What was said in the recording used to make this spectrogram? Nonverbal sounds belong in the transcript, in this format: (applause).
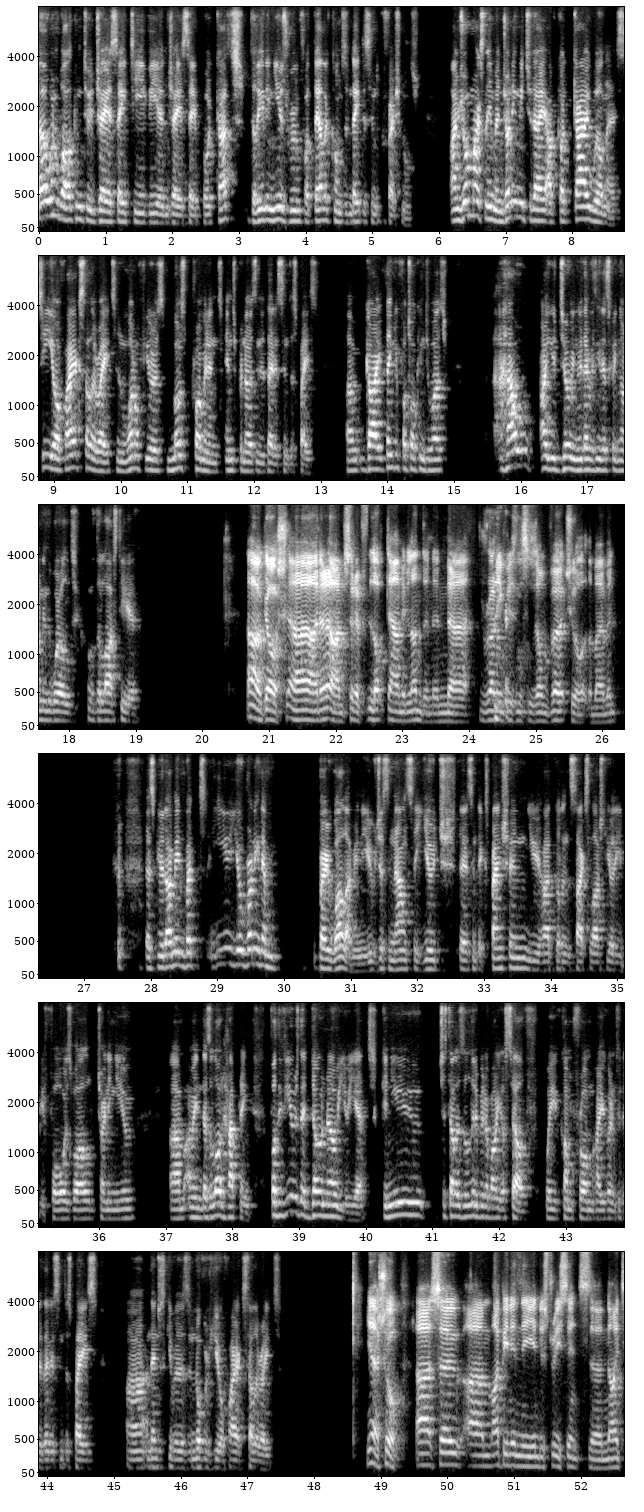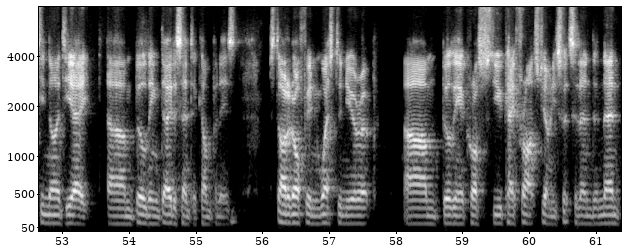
Hello and welcome to JSA TV and JSA Podcasts, the leading newsroom for telecoms and data center professionals. I'm Jean-Marc Sliman. Joining me today, I've got Guy Willner, CEO of iXcelerate and one of Europe's most prominent entrepreneurs in the data center space. Um, Guy, thank you for talking to us. How are you doing with everything that's going on in the world over the last year? Oh gosh, uh, I don't know. I'm sort of locked down in London and uh, running (laughs) businesses on virtual at the moment. (laughs) That's good. I mean, but you, you're running them very well. I mean, you've just announced a huge data center expansion. You had Goldman Sachs last year, year before as well, joining you. Um, I mean, there's a lot happening. For the viewers that don't know you yet, can you just tell us a little bit about yourself, where you come from, how you got into the data center space, uh, and then just give us an overview of how iXcelerate? Yeah, sure. Uh, so um, I've been in the industry since uh, 1998, um, building data center companies started off in Western Europe, um, building across UK, France, Germany, Switzerland, and then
